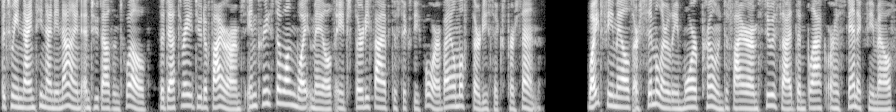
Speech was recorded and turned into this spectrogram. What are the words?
Between 1999 and 2012, the death rate due to firearms increased among white males aged 35 to 64 by almost 36%. White females are similarly more prone to firearm suicide than black or Hispanic females,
